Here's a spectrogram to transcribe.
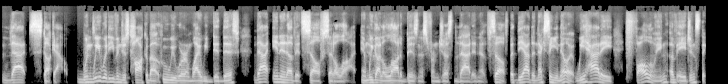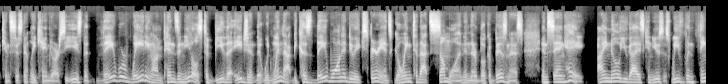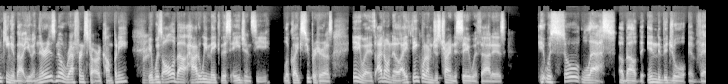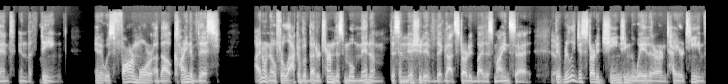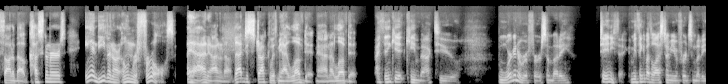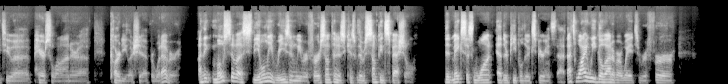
that stuck out when we would even just talk about who we were and why we did this, that in and of itself said a lot. And we got a lot of business from just that in itself. But yeah, the next thing you know it, we had a following of agents that consistently came to our CEs that they were waiting on pins and needles to be the agent that would win that because they wanted to experience going to that someone in their book of business and saying, Hey, I know you guys can use this. We've been thinking about you. And there is no reference to our company. Right. It was all about how do we make this agency look like superheroes. Anyways, I don't know. I think what I'm just trying to say with that is it was so less about the individual event and the thing. And it was far more about kind of this I don't know, for lack of a better term, this momentum, this mm. initiative that got started by this mindset yeah. that really just started changing the way that our entire team thought about customers and even our own referrals. Yeah, I, I don't know. That just struck with me. I loved it, man. I loved it. I think it came back to when we're going to refer somebody to anything. I mean, think about the last time you referred somebody to a hair salon or a car dealership or whatever I think most of us, the only reason we refer something is because there was something special that makes us want other people to experience that. That's why we go out of our way to refer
